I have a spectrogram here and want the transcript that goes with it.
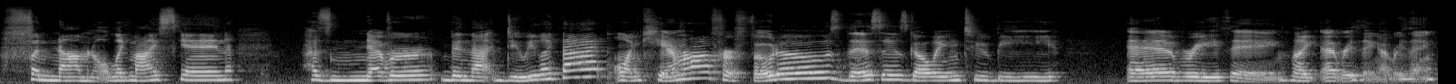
phenomenal. Like my skin has never been that dewy like that. On camera for photos, this is going to be everything. Like everything, everything.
